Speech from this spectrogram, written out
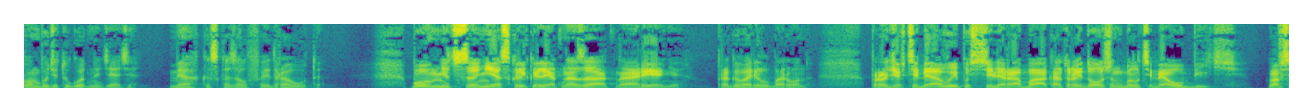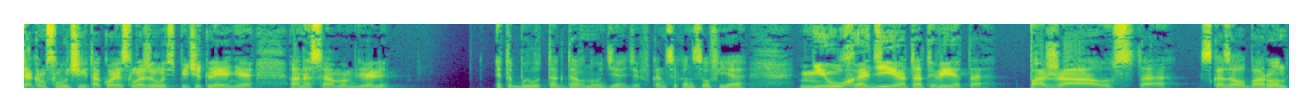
вам будет угодно, дядя», — мягко сказал Фейдраута. «Помнится, несколько лет назад на арене», — проговорил барон. «Против тебя выпустили раба, который должен был тебя убить. Во всяком случае, такое сложилось впечатление. А на самом деле... Это было так давно, дядя. В конце концов, я... «Не уходи от ответа! Пожалуйста!» — сказал барон,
